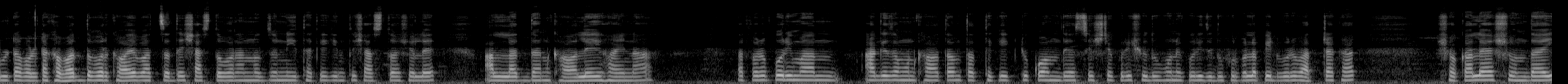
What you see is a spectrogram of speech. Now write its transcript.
উল্টাপাল্টা খাবার দাবার খাওয়ায়, বাচ্চাদের স্বাস্থ্য বানানোর জন্যই থাকে, কিন্তু স্বাস্থ্য আসলে আল্লাহর দান খাওয়ালেই হয় না। তারপরে পরিমাণ আগে যেমন খাওয়াতাম, তার থেকে একটু কম দেওয়ার চেষ্টা করি। শুধু মনে করি যে দুপুরবেলা পেট ভরে ভাতটা খাক, সকালে আর সন্ধ্যায়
